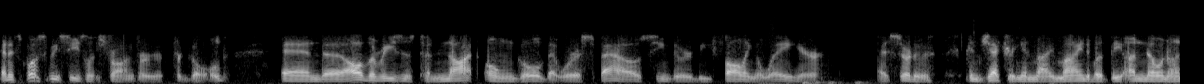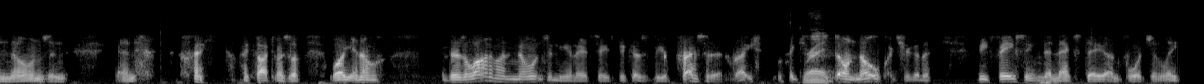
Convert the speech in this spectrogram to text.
and it's supposed to be seasonally strong for for gold, and uh, all the reasons to not own gold that were espoused seem to be falling away here. I sort of conjecturing in my mind about the unknown unknowns, and and I I thought to myself, well, you know, there's a lot of unknowns in the United States because of your president, right? Like you right. don't know what you're going to be facing the next day, unfortunately,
